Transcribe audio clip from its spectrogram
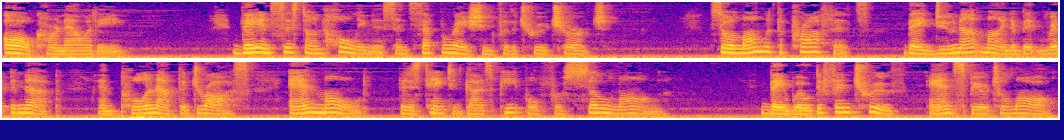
all carnality. They insist on holiness and separation for the true church. So, along with the prophets, they do not mind a bit ripping up and pulling out the dross and mold that has tainted God's people for so long. They will defend truth and spiritual law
